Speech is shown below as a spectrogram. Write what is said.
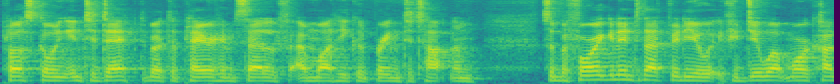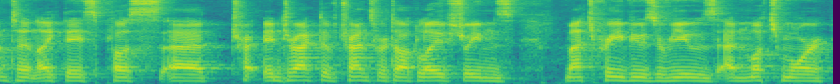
plus going into depth about the player himself and what he could bring to Tottenham. So before I get into that video, if you do want more content like this, plus uh, tra- interactive transfer talk live streams, match previews, reviews, and much more,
